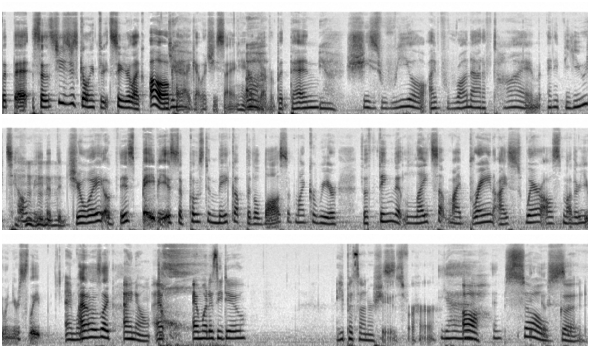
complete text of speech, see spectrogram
but that so she's just going through. So you're like, oh, okay, Yeah. I get what she's saying here, whatever. But then Yeah. she's real. I've run out of time, and if you tell me that the joy of this baby is supposed to make up for the loss of my career, the thing that lights up my brain, I swear I'll smother you in your sleep. And what And I was like, I know. And, and what does he do? He puts on her shoes for her. yeah. Oh, And so it was so- good.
